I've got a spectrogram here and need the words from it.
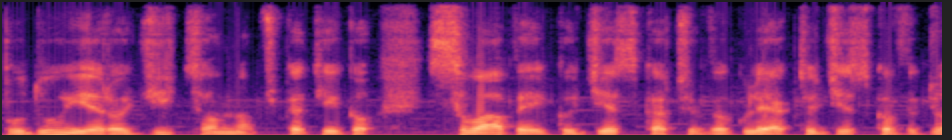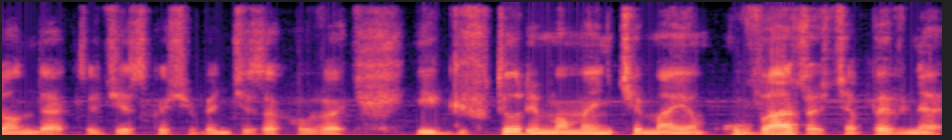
buduję rodzicom na przykład jego sławę, jego dziecka, czy w ogóle jak to dziecko wygląda, jak to dziecko się będzie zachowywać i w którym momencie mają uważać na pewne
